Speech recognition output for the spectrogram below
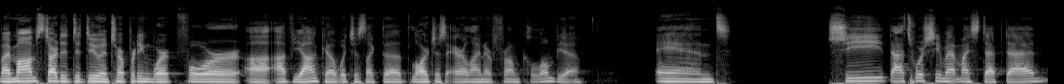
my mom started to do interpreting work for uh, Avianca, which is like the largest airliner from Colombia. And she, that's where she met my stepdad.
